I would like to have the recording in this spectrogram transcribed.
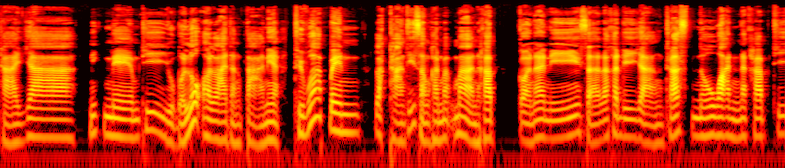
ฉายา nickname ที่อยู่บนโลกออนไลน์ต่างๆ เนี่ย ถือว่าเป็นหลักฐานที่สำคัญมากๆ นะครับ ก่อนหน้านี้สารคดีอย่าง Trust No One นะครับ ที่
